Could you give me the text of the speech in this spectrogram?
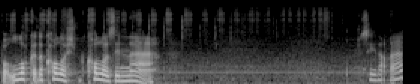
but look at the colour, colours in there. See that there?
